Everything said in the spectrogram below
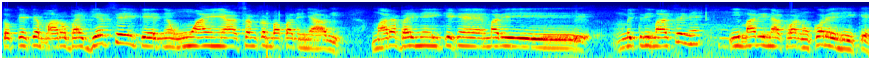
તો કે કે મારો ભાઈ ઘેર છે કે ને હું અહીંયા શંકર બાપાને ત્યાં આવી. મારા ભાઈને એ કે કે મારી મિત્રીમાં છે ને એ મારી નાખવાનું કરે છે કે.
